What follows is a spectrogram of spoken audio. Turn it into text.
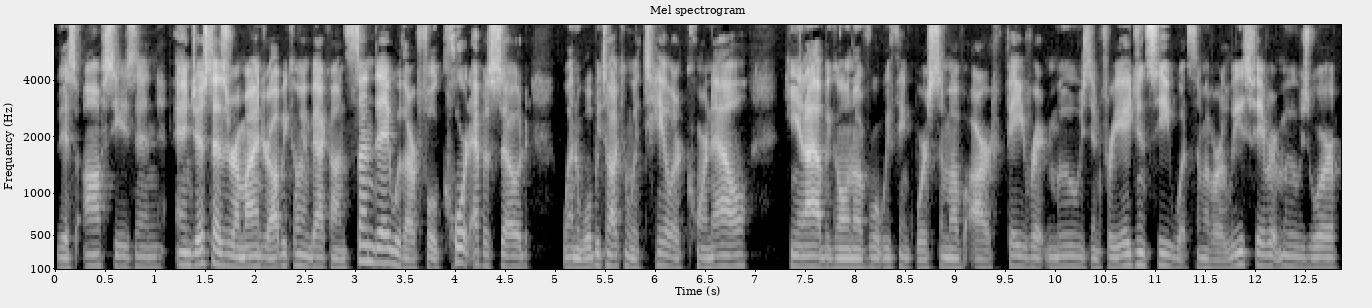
this offseason. And just as a reminder, I'll be coming back on Sunday with our full court episode when we'll be talking with Taylor Cornell. He and I will be going over what we think were some of our favorite moves in free agency, what some of our least favorite moves were.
